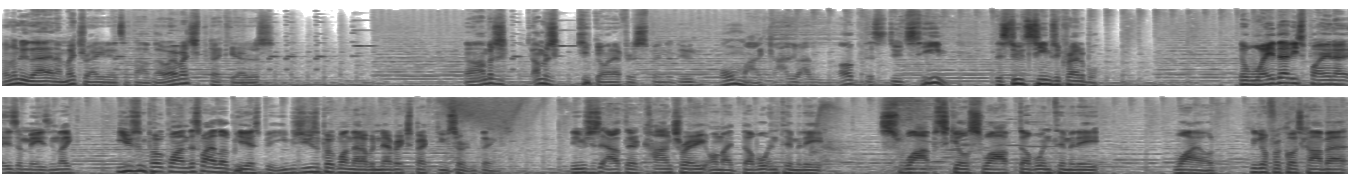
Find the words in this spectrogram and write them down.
I'm gonna do that, and I might Dragon Dance on top of that. Or I might just protect Gyarados. No, I'm gonna just I'm gonna just keep going after Spinda, dude. Oh my god, dude, I love this dude's team. This dude's team's incredible. The way that he's playing it is amazing. Like using Pokemon, that's why I love BDSP. He was using Pokemon that I would never expect to do certain things. He was just out there contrary on my double intimidate swap, skill swap, double intimidate. Wild. We go for close combat.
